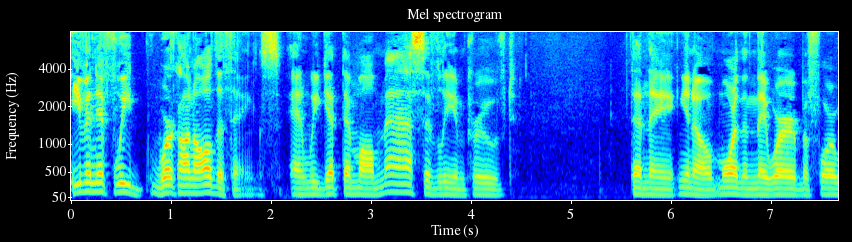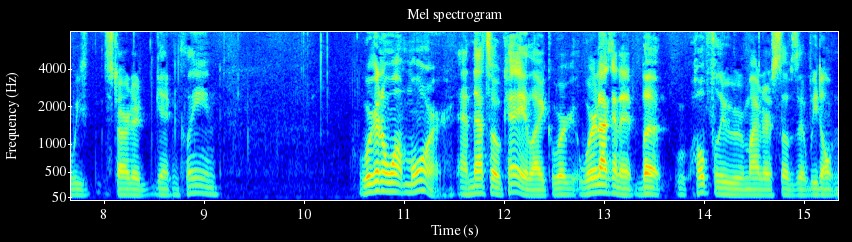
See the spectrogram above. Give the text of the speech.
even if we work on all the things and we get them all massively improved than they, you know, more than they were before we started getting clean we're gonna want more, and that's okay. Like we're we're not gonna, but hopefully we remind ourselves that we don't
